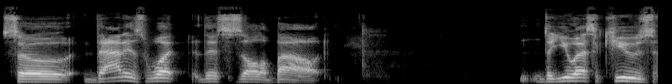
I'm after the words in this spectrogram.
So that is what this is all about. The U.S. accused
